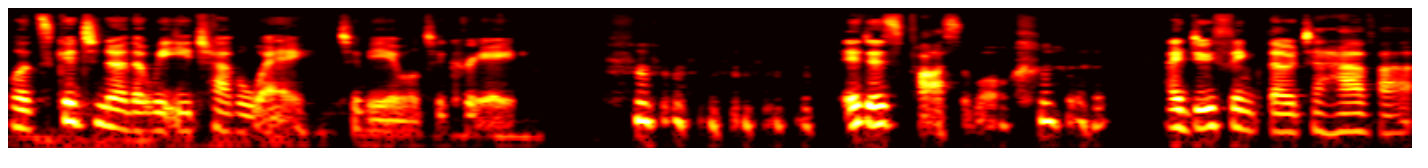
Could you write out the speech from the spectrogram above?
Well, it's good to know that we each have a way to be able to create. it is possible. I do think though to have a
